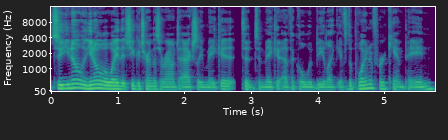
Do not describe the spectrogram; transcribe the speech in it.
so you know you know a way that she could turn this around to actually make it to to make it ethical would be like if the point of her campaign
